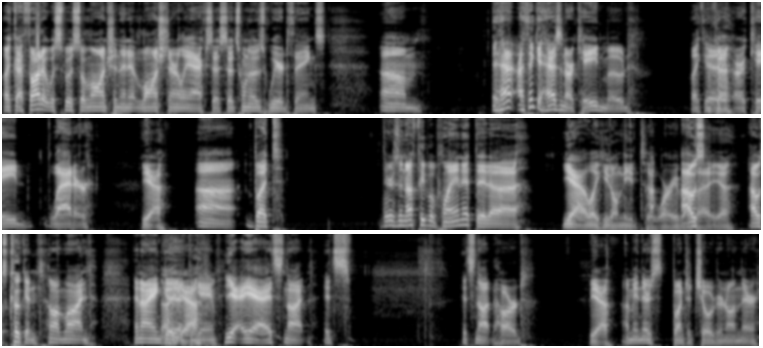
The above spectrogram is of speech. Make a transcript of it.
Like I thought it was supposed to launch, and then it launched in early access. So it's one of those weird things. Um, it ha- I think it has an arcade mode, like a Okay. arcade ladder. Yeah. Uh, but there's enough people playing it that uh, Yeah, like you don't need to worry about was- that, yeah. I was cooking online, and I ain't Uh, good at the game. Yeah, yeah, it's not. It's it's not hard. Yeah. I mean, there's a bunch of children on there.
